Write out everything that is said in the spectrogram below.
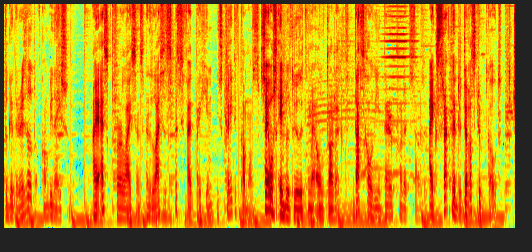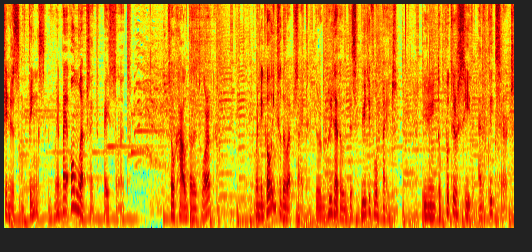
to get the result of combination. I asked for a license and the license specified by him is Creative Commons, so I was able to use it in my own project. That's how the entire project started. I extracted the JavaScript code, changed some things and made my own website based on it. So how does it work? When you go into the website, you're greeted with this beautiful page. You need to put your seed and click search.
